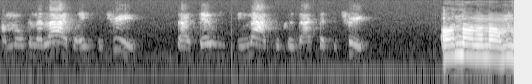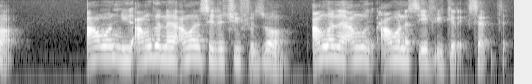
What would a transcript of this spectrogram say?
I'm not gonna lie, but it's the truth. So I don't be mad because I said the truth. Oh no no no, I'm not. I want you. I'm gonna I'm gonna say the truth as well. I'm gonna I'm I want to see if you could accept it.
